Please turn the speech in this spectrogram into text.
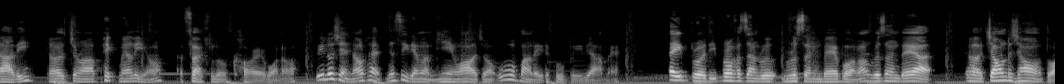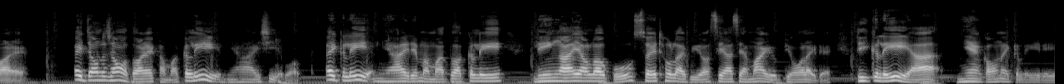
ဒါဒီတော့ကျွန်တော် Pygmalion effect လို့ခေါ်ရပေါ့နော်ပြီးလို့ရှိရင်နောက်ထပ်မျက်စိထဲမှာမြင်သွားတော့ကျွန်တော်ဥပမာလေးတစ်ခုပေးပြမယ်အဲ့ Brody Professor Rosenberg ပေါ့နော် Rosenberg ကအကြောင်းတစ်ကြောင်းကိုသွားတယ် အဲ့ကျောင်းတစ်ကျောင်းကိုသွားတဲ့အခါမှာကလေးတွေအများကြီးရှိရပေါ့အဲ့ကလေးတွေအများကြီးထဲမှာမှသူကကလေး၄၅ယောက်လောက်ကိုဆွဲထုတ်လိုက်ပြီးတော့ဆရာဆရာမတွေကိုပြောလိုက်တယ်ဒီကလေးတွေကညံကောင်းတဲ့ကလေးတွေ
